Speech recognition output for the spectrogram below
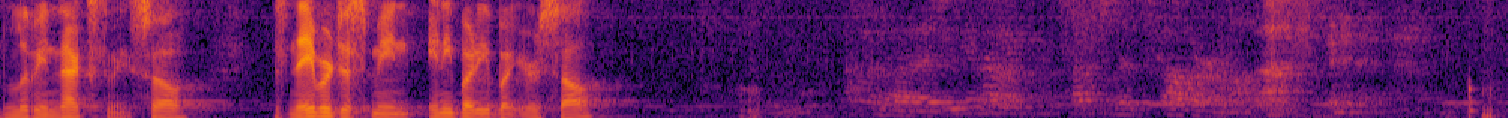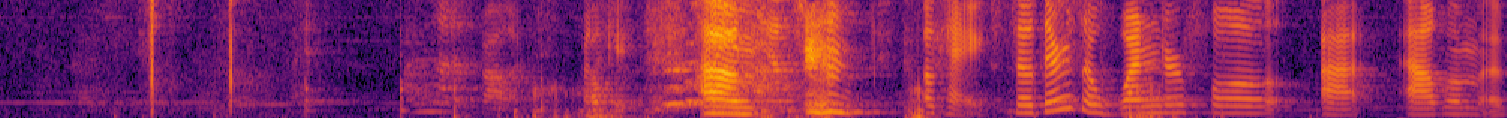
living next to me. So, does neighbor just mean anybody but yourself? Um, okay, so there's a wonderful uh, album of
